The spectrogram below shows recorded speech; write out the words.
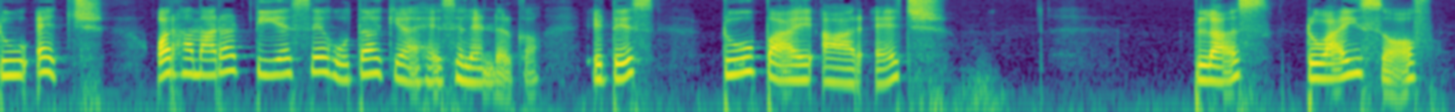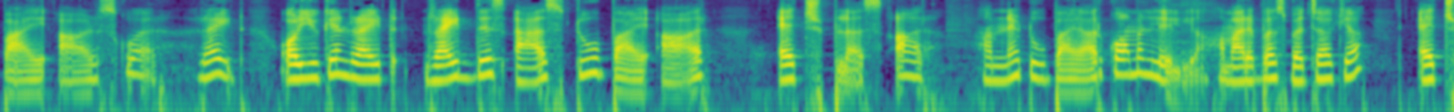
two H और हमारा टी एस से होता क्या है सिलेंडर का? It is two pi R H plus twice of pi R square right और you can write write this as two pi R H plus R हमने टू पाई आर कॉमन ले लिया। हमारे पास बचा क्या? एच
